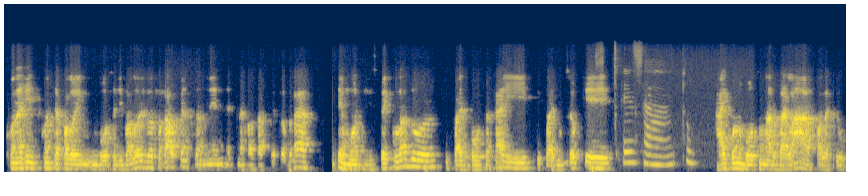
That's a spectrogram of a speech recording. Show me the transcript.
Quando a gente, quando você falou em, em Bolsa de Valores, eu só estava pensando né, nesse negócio da Petrobras, tem um monte de especulador que faz bolsa cair, que faz não sei o quê. Exato. Aí quando o Bolsonaro vai lá, fala que o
